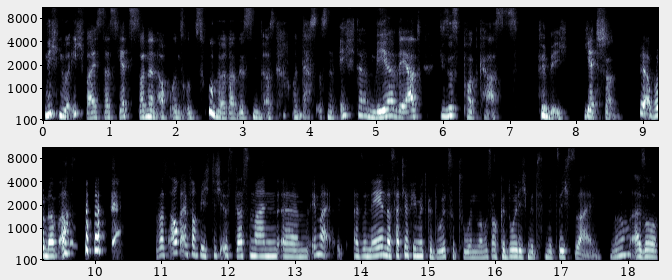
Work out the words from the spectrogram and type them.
nicht nur ich weiß das jetzt, sondern auch unsere Zuhörer wissen das. Und das ist ein echter Mehrwert dieses Podcasts, finde ich. Jetzt schon. Ja, wunderbar. Was auch einfach wichtig ist, dass man ähm, immer, also nähen, das hat ja viel mit Geduld zu tun. Man muss auch geduldig mit, mit sich sein. Ne? Also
